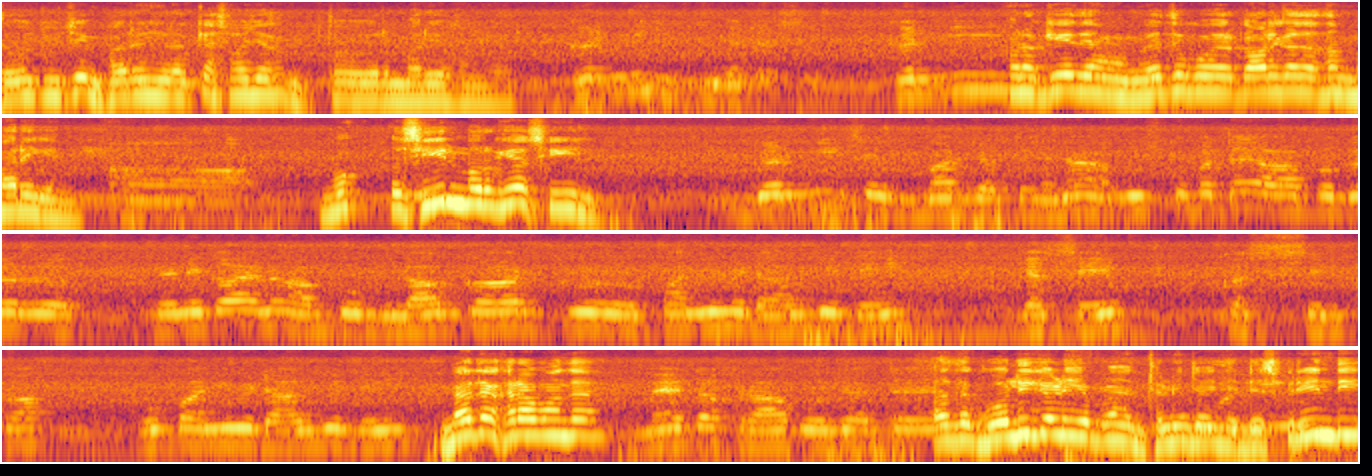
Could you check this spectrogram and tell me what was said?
دو چوچے مارے کس وجہ تو یار گرمی کی وجہ سے۔ گرمی انہاں کہہ دیا میں تو کوئی کال کرتا تھا ماری گئے۔ ہاں۔ وہ اصیل مرغے اصیل گرمی سے مر جاتے ہیں نا۔ اس کو پتہ ہے آپ اگر میں نے کہا ہے نا آپ کو گلاب کار پانی میں ڈال کے دیں یا سیب کا سرکہ وہ پانی میں ڈال کے دیں۔ میں تو خراب ہوندا ہے میدا خراب ہو جاتا ہے۔ اور گولی کیڑی اپنا تھڑی چاہیے۔ ڈسپرین دی۔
